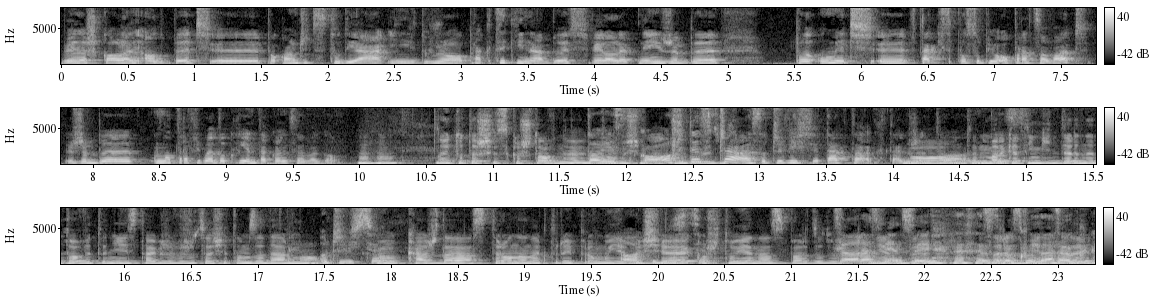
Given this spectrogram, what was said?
wiele szkoleń odbyć, y, pokończyć studia i dużo praktyki nabyć wieloletniej, żeby umieć y, w taki sposób ją opracować, żeby ona trafiła do klienta końcowego. Mhm. No i to też jest kosztowne. To jest musimy o tym koszt, to jest czas, oczywiście, tak, tak. Także Bo to, ten to marketing internetowy to nie jest tak, że wyrzuca się tam za darmo. Jest, oczywiście. Tylko każda strona, na której promujemy się, Oczywiście. kosztuje nas bardzo dużo Coraz pieniędzy. więcej z Coraz roku na więcej. rok.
